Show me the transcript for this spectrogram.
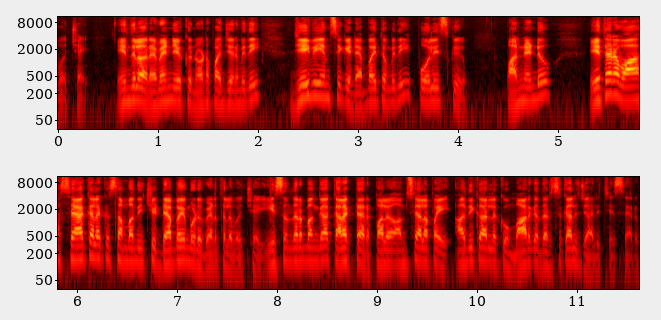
వచ్చాయి. ఇందులో రెవెన్యూకు నూట పద్దెనిమిది జీవీఎంసీకి డెబ్బై తొమ్మిది పోలీసుకు పన్నెండు ఇతర శాఖలకు సంబంధించి డెబ్బై మూడు వినతులు వచ్చాయి. ఈ సందర్భంగా కలెక్టర్ పలు అంశాలపై అధికారులకు మార్గదర్శకాలు జారీ చేశారు.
